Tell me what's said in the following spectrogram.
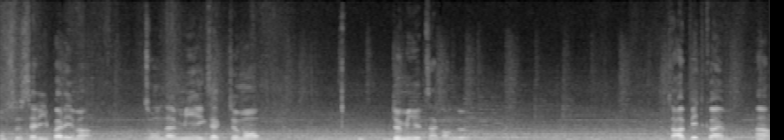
On se salit pas les mains. On a mis exactement 2 minutes 52. C'est rapide quand même, hein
